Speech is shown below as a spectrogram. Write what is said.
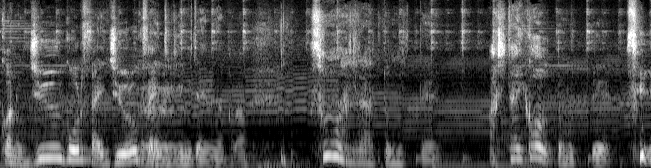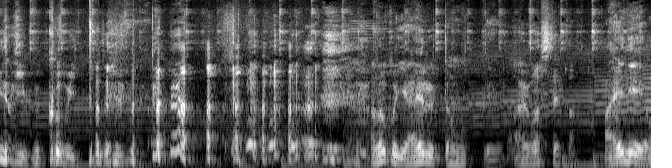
こうあの15歳16歳の時に見た夢だからそうなんだと思って明日行こうと思って次の日ブックオフ行ったんですあの子に会えるって思って。会えましたか。会えねえよ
